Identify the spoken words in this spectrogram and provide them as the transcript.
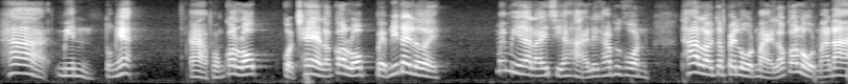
5 มิลตรงเนี้ยอ่าผมก็ลบกดแช่แล้วก็ลบแบบนี้ได้เลย ไม่มีอะไรเสียหายเลยครับทุกคน ถ้าเราจะไปโหลดใหม่เราก็โหลดมาได้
